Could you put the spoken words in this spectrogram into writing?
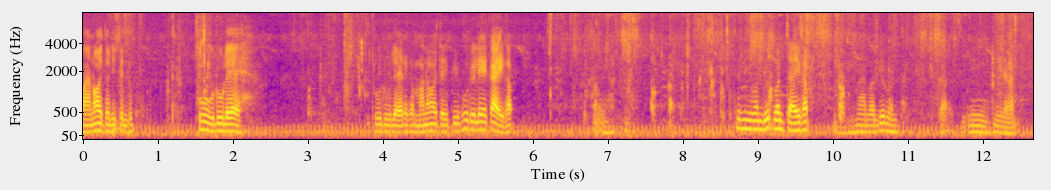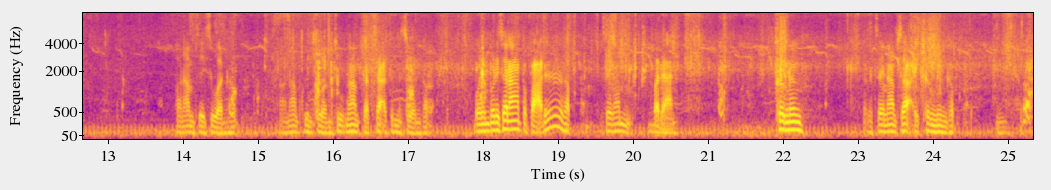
มาน้อยตัวนี้เป็นผู้ดูแล ผู้ดูแลนะครับมาน้อยตัวนี้เป็นผู้ดูแลไก่ครับนี่ครับที่นี่วันยุดวันใจครับ งานวันยุดวันกะสินี่นี่นะครับเอาน้ำใส่สวนครับเอาน้ำขึ้นสวนสูบน้ำจากสระขึ้นมาสวนครับบริบริษัทน้ำประปาเด้อครับใช้น้ำบาดาลเครื่องหนึ่ง แล้วก็ใส่น้ำสะอีกเครื่องหนึ่งครับนี่ครับ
